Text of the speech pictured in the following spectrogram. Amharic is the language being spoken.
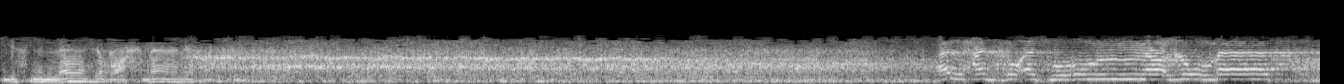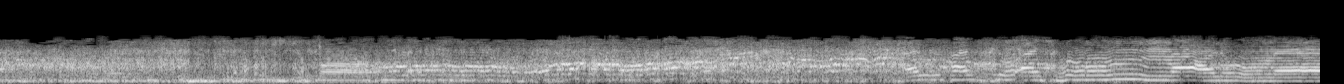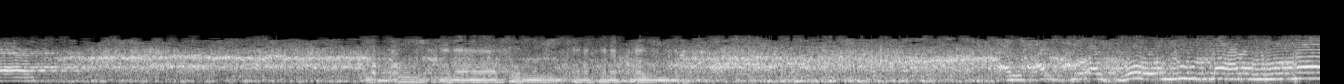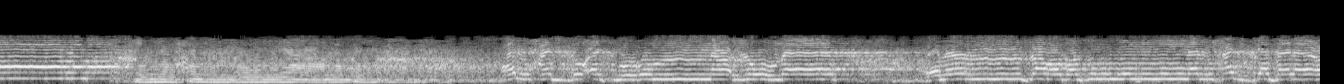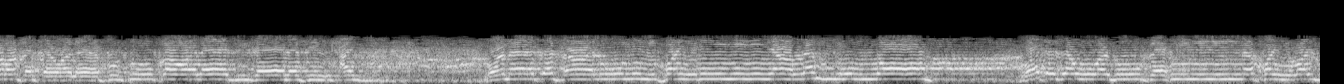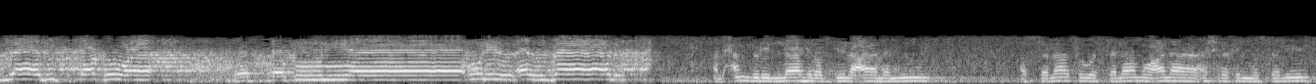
بسم الله الرحمن الرحيم. الحج أشهر معلومات. ولا فسوق ولا جدال في الحج. وما تفعلوا من خير يعلمه الله. وتزودوا فإن خير الزاد التقوى. واتقون يا أولي الألباب. الحمد لله رب العالمين. الصلاة والسلام على أشرف المرسلين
